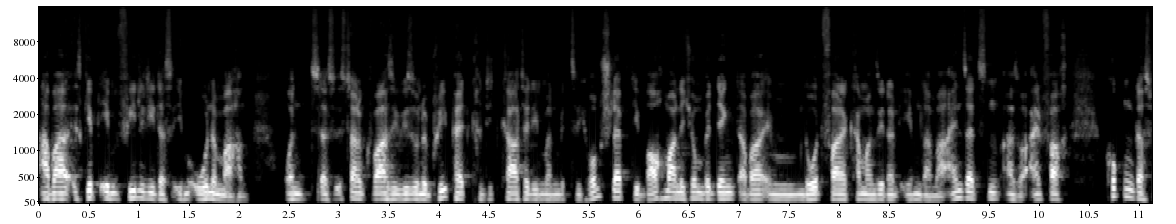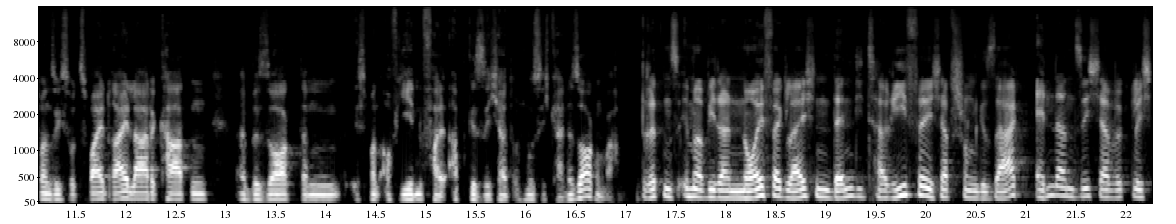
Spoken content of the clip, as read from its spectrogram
Aber es gibt eben viele, die das eben ohne machen. Und das ist dann quasi wie so eine Prepaid-Kreditkarte, die man mit sich rumschleppt. Die braucht man nicht unbedingt, aber im Notfall kann man sie dann eben da mal einsetzen. Also einfach gucken, dass man sich so zwei, drei Ladekarten äh, besorgt. Dann ist man auf jeden Fall abgesichert und muss sich keine Sorgen machen. Drittens immer wieder neu vergleichen, denn die Tarife, ich habe schon gesagt, ändern sich ja wirklich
